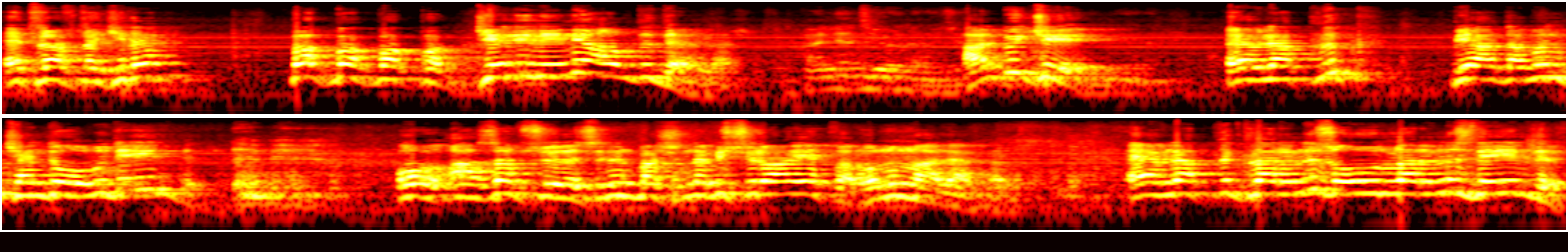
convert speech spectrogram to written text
etraftakiler? Bak bak bak bak gelinini aldı derler. Halbuki evlatlık bir adamın kendi oğlu değildir. O Ahzab suresinin başında bir sürü ayet var onunla alakalı. Evlatlıklarınız oğullarınız değildir.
